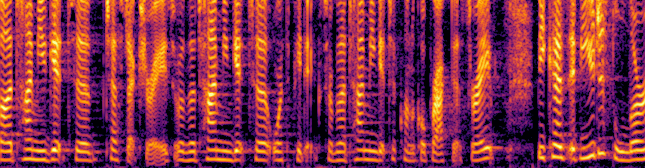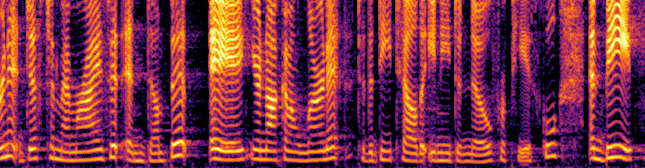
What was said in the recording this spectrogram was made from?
by the time you get to chest x rays or the time you get to orthopedics or by the time you get to clinical practice, right? Because if you just learn it just to memorize it and dump it, A, you're not going to learn it to the detail that you need to know for PA school. And B,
